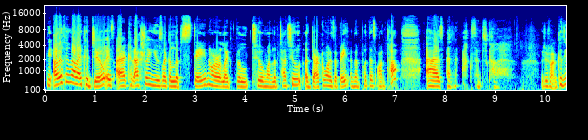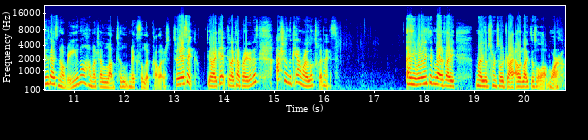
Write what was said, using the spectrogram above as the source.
The other thing that I could do is I could actually use like a lip stain or like the two-in-one lip tattoo, a darker one as a base, and then put this on top as an accent color, which is fun. Because you guys know me. You know how much I love to mix the lip colors. So what do you guys think? Do you like it? Do you like how bright it is? Actually, in the camera, it looks quite nice. I really think that if I my lips weren't so dry, I would like this a lot more.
